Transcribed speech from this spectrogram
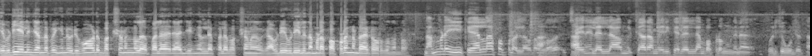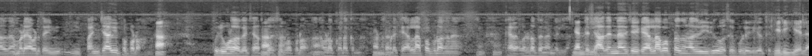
എവിടെയെങ്കിലും ചെന്നപ്പോൾ ഇങ്ങനെ ഒരുപാട് ഭക്ഷണങ്ങൾ പല രാജ്യങ്ങളിലെ പല ഭക്ഷണങ്ങൾ അവിടെ എവിടെയെങ്കിലും നമ്മുടെ പപ്പടം കണ്ടായിട്ട് ഓർക്കുന്നുണ്ടോ? നമ്മുടെ ഈ കേരള പപ്പടമല്ല അവിടെ ഉള്ളത്. ചൈനയിലെല്ലാം മിക്കവാറും അമേരിക്കയിലെല്ലാം പപ്പടം ഇങ്ങനെ പൊരിച്ചു കൂട്ടിയിട്ടുണ്ട്. അത് നമ്മുടെ അവിടുത്തെ ഈ- പഞ്ചാബി പപ്പടമാണ്. കുരുമുളകൊക്കെ ചേർത്ത് പപ്പടമാണ് അവിടെ കിടക്കുന്നത്. നമ്മുടെ കേരള പപ്പടം അങ്ങനെ ഒരിടത്തും കണ്ടില്ല. കണ്ടില്ല. അതെന്നാ വെച്ചാൽ കേരള പപ്പടം എന്ന് പറഞ്ഞാൽ അത് ഇരുപത് ദിവസക്കുള്ളിൽ ഇരിക്കത്തില്ല. ഇരിക്കില്ല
